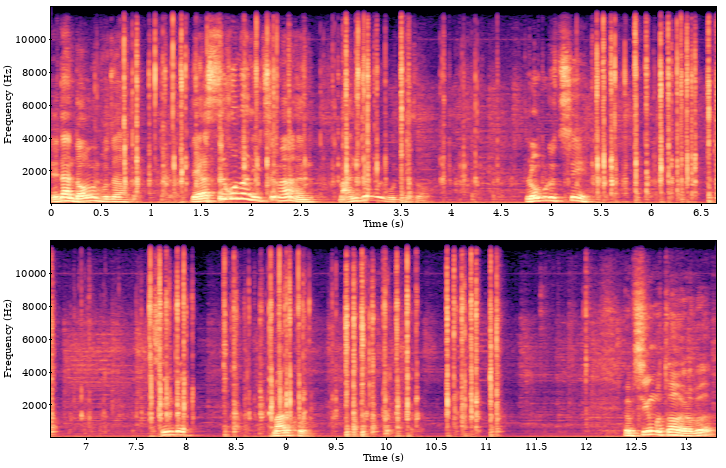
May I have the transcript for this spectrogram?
일단 넣으면 보자. 내가 쓰고는 있지만 만족을 못해서. 로브루치. 징베 마르코. 그럼 지금부터 여러분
